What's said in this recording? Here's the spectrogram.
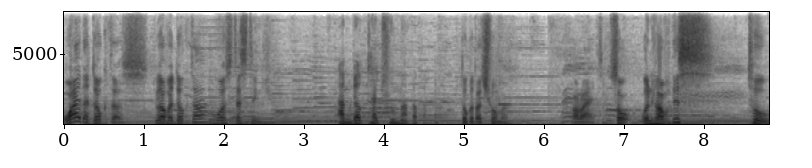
Why the doctors? Do you have a doctor who was testing you? I'm Dr. Chuma, Papa. Dr. Chuma. All right. So when you have this too,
